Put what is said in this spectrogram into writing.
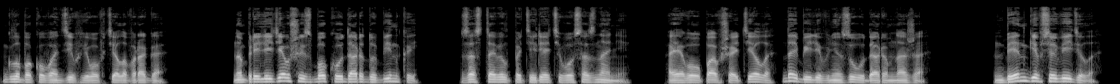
глубоко вонзив его в тело врага. Но прилетевший сбоку удар дубинкой заставил потерять его сознание, а его упавшее тело добили внизу ударом ножа. Бенге все видела.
